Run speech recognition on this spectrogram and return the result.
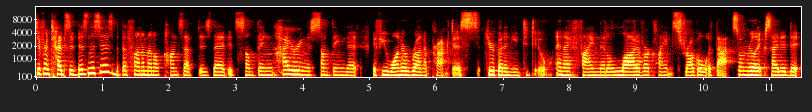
different types of businesses, but the fundamental concept is that it's something, hiring is something that if you want to run a practice, you're going to need to do. And I find that a lot of our clients struggle with that. So I'm really excited that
